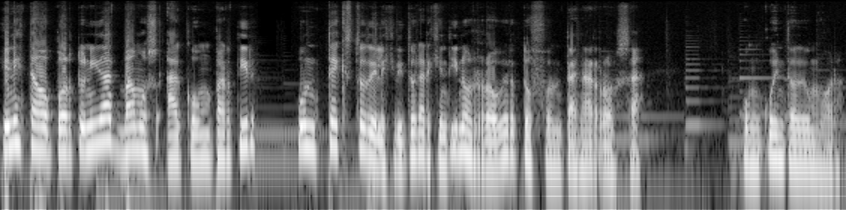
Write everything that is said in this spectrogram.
En esta oportunidad vamos a compartir un texto del escritor argentino Roberto Fontana Rosa. Un cuento de humor.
